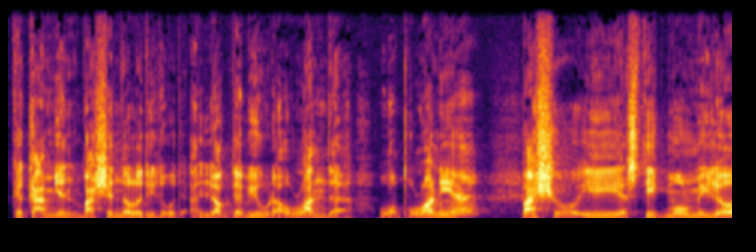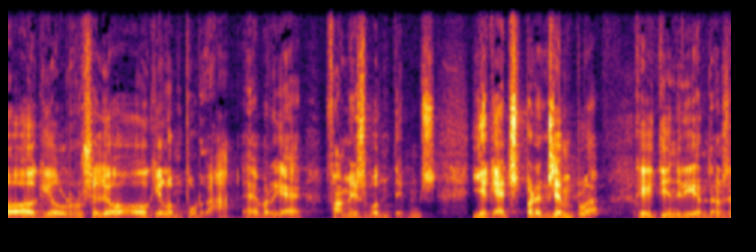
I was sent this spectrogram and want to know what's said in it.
que canvien, baixen de latitud. En lloc de viure a Holanda o a Polònia, baixo i estic molt millor aquí al Rosselló o aquí a l'Empordà, eh? perquè fa més bon temps. I aquests, per exemple, que hi tindríem? Doncs,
